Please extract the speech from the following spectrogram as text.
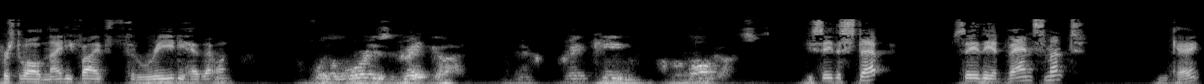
First of all, 95:3. Do you have that one? For the Lord is a great God and a great King above all gods. You see the step? See the advancement? Okay.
